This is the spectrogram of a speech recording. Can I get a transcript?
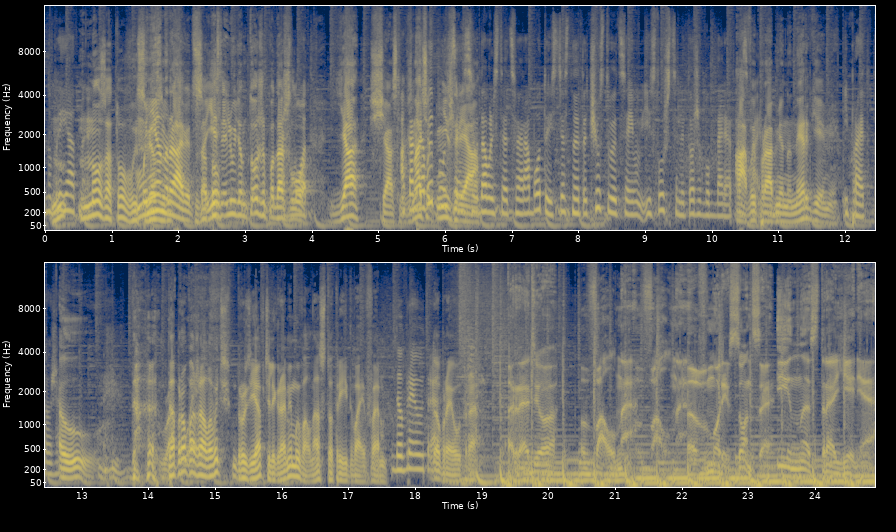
Ну, приятно. Но зато вы Мне нравится. зато- Если людям тоже подошло, Вот. я счастлив. А когда вы Значит, не получаете зря. удовольствие от своей работы, естественно, это чувствуется, и, и слушатели тоже благодарят А, вы про обмен энергиями? И про это тоже. Добро пожаловать, друзья, в Телеграме мы «Волна 103.2 FM». Доброе утро. Доброе утро. Радио «Волна». Волна. В море солнца и настроение.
